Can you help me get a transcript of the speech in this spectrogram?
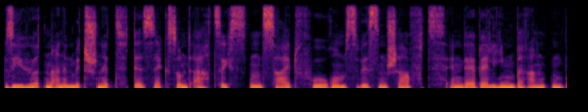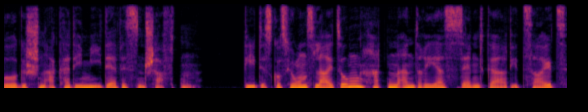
Sie hörten einen Mitschnitt des 86. Zeitforums Wissenschaft in der Berlin-Brandenburgischen Akademie der Wissenschaften. Die Diskussionsleitung hatten Andreas Sendgar die Zeit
